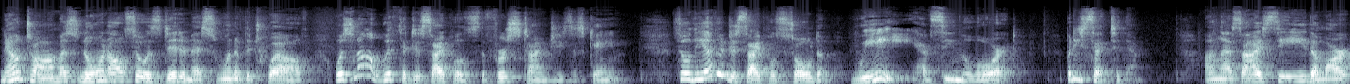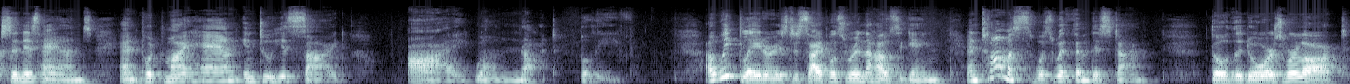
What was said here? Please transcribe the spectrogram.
Now, Thomas, known also as Didymus, one of the twelve, was not with the disciples the first time Jesus came. So the other disciples told him, We have seen the Lord. But he said to them, Unless I see the marks in his hands and put my hand into his side, I will not believe. A week later, his disciples were in the house again, and Thomas was with them this time. Though the doors were locked,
